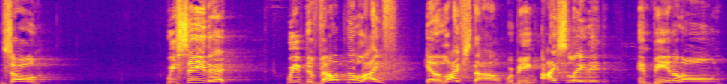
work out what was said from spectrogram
And so we see that we've developed a life in a lifestyle where being isolated and being alone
